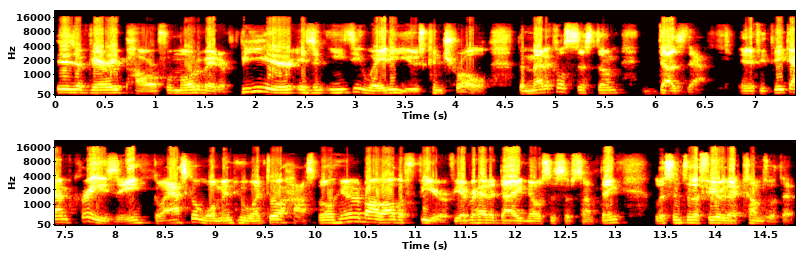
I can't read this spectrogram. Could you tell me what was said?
is a very powerful motivator. Fear is an easy way to use control. The medical system does that. And if you think I'm crazy, go ask a woman who went to a hospital and hear about all the fear. If you ever had a diagnosis of something, listen to the fear that comes with it.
